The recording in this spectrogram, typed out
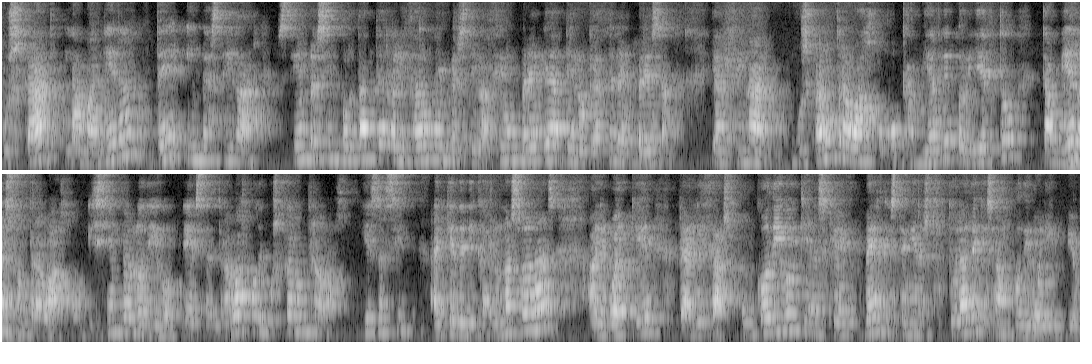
Buscad la manera de investigar. Siempre es importante realizar una investigación previa de lo que hace la empresa. Y al final, buscar un trabajo o cambiar de proyecto también es un trabajo. Y siempre lo digo, es el trabajo de buscar un trabajo. Y es así, hay que dedicarle unas horas, al igual que realizas un código y tienes que ver que esté bien estructurado y que sea un código limpio.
